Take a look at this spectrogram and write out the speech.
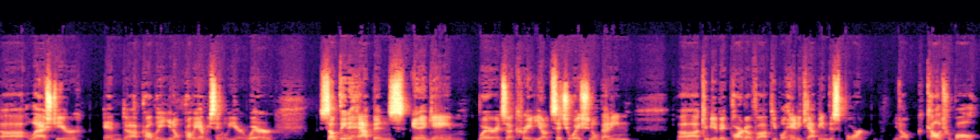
uh, last year, and uh, probably you know probably every single year where something happens in a game where it's a create you know situational betting uh, can be a big part of uh, people handicapping this sport. You know, college football,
